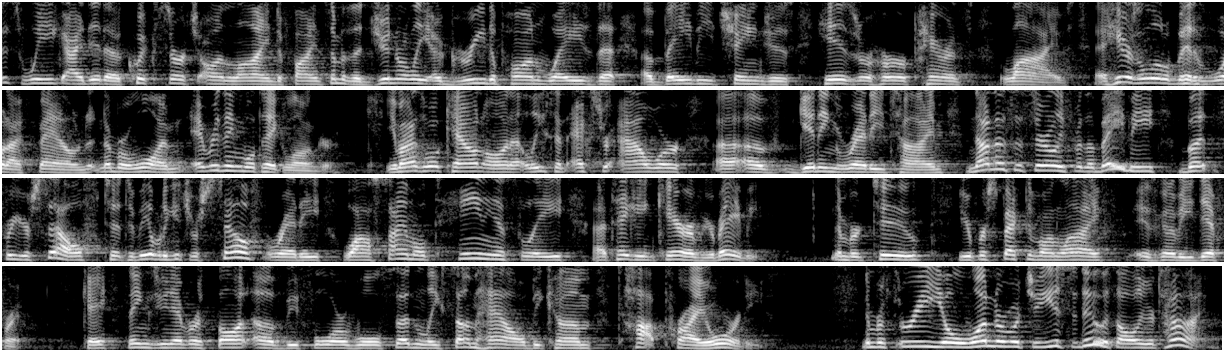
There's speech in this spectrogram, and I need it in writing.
This week, I did a quick search online to find some of the generally agreed upon ways that a baby changes his or her parents' lives. Here's a little bit of what I found. Number one, everything will take longer. You might as well count on at least an extra hour uh, of getting ready time, not necessarily for the baby, but for yourself to, to be able to get yourself ready while simultaneously uh, taking care of your baby. Number two, your perspective on life is going to be different. Okay, things you never thought of before will suddenly somehow become top priorities. Number three, you'll wonder what you used to do with all your time.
